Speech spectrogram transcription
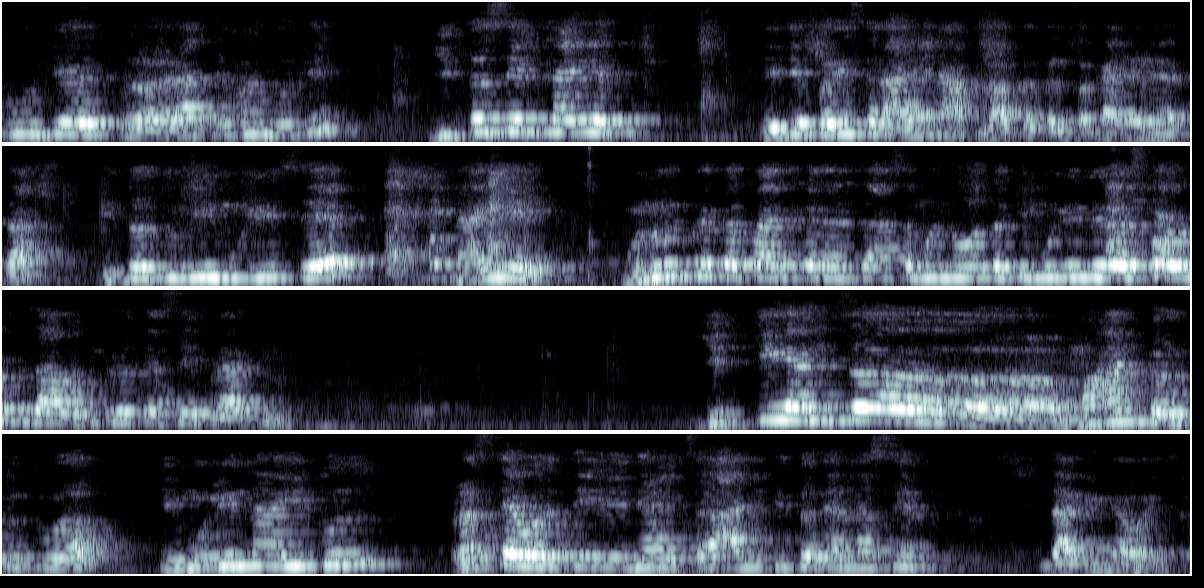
तू जे रात्री म्हणत होती इथं सेफ नाहीयेत हे जे परिसर आहे ना आपला प्रकल्प कार्यालयाचा इथं तुम्ही मुली सेफ नाहीये. म्हणून प्रकल्प अधिकाऱ्यांचं असं म्हणणं होतं की मुलींनी रस्त्यावरती जावं तिकडे त्या सेफ राहतील. इतकी यांचं महान कर्तृत्व की मुलींना इथून रस्त्यावरती न्यायचं आणि तिथं त्यांना सेफ जागी ठेवायचं.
